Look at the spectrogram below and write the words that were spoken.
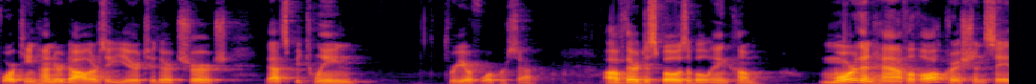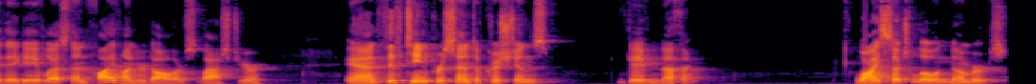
$1,400 a year to their church. That's between 3 or 4% of their disposable income. More than half of all Christians say they gave less than $500 last year, and 15% of Christians gave nothing. Why such low numbers?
